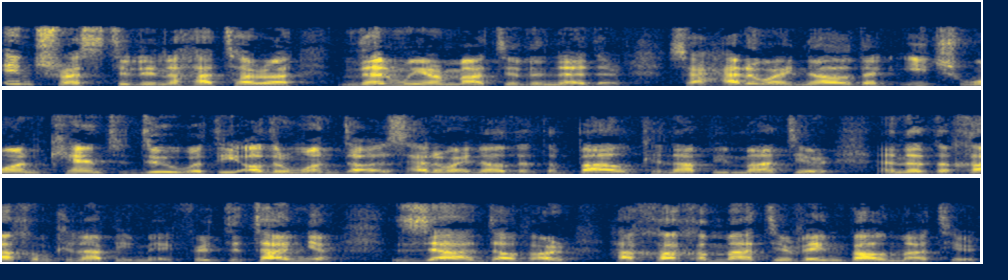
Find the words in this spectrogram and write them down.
interested in a hatara, then we are matir the neder. So how do I know that each one can't do what the other one does? How do I know that the baal cannot be matir and that the chacham cannot be mefer? Titania za davar hachacham matir vein bal matir.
